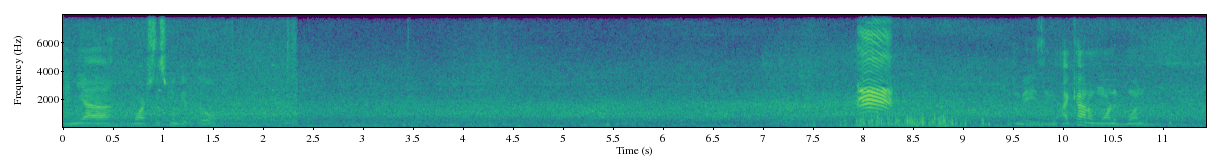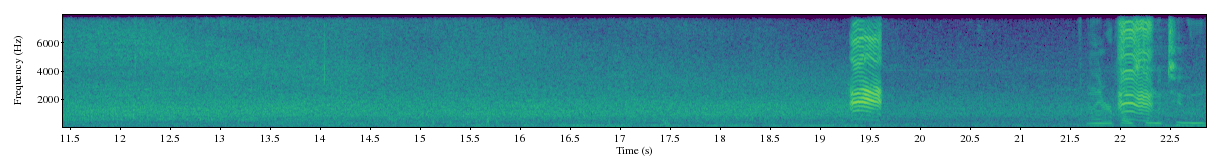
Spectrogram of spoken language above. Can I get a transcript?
And yeah, I watched this one get built. Amazing. I kind of wanted one. And they replaced them with two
